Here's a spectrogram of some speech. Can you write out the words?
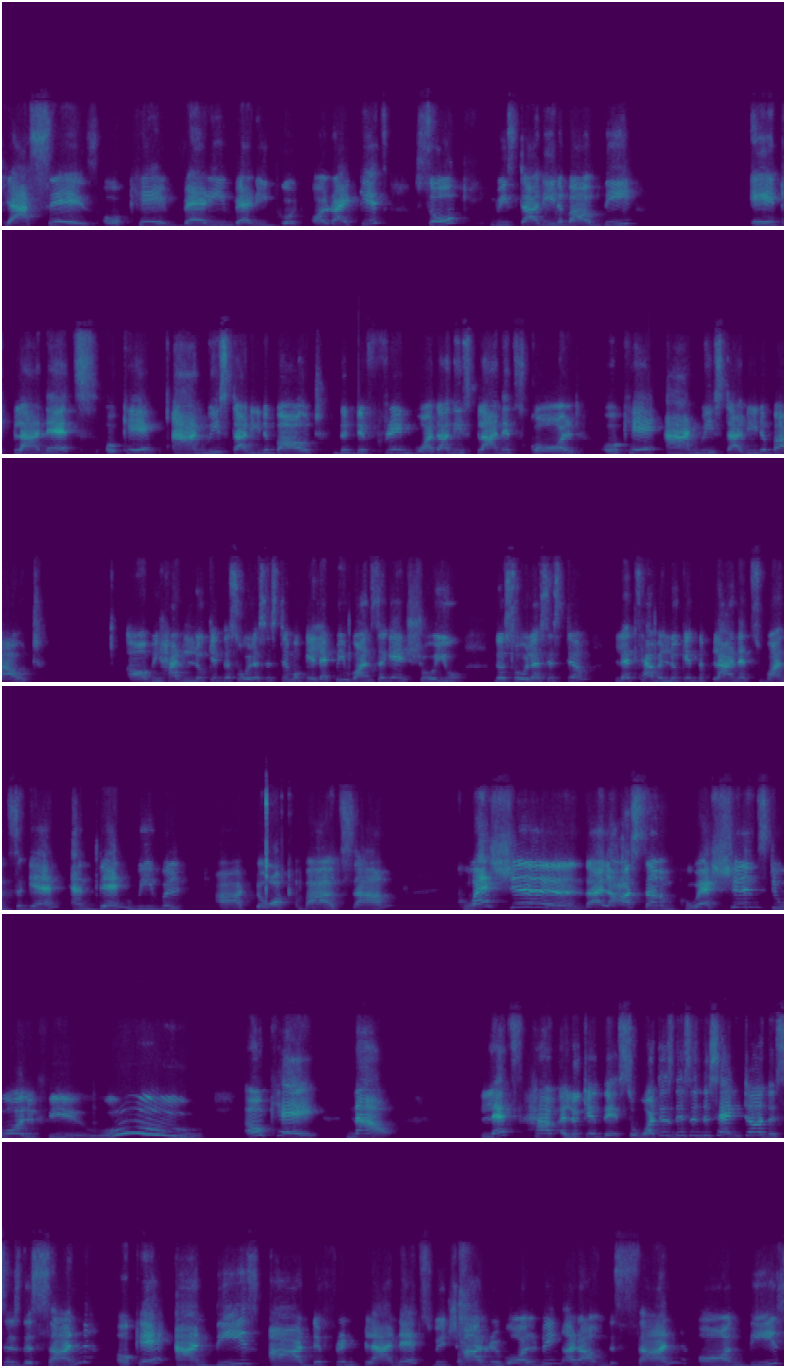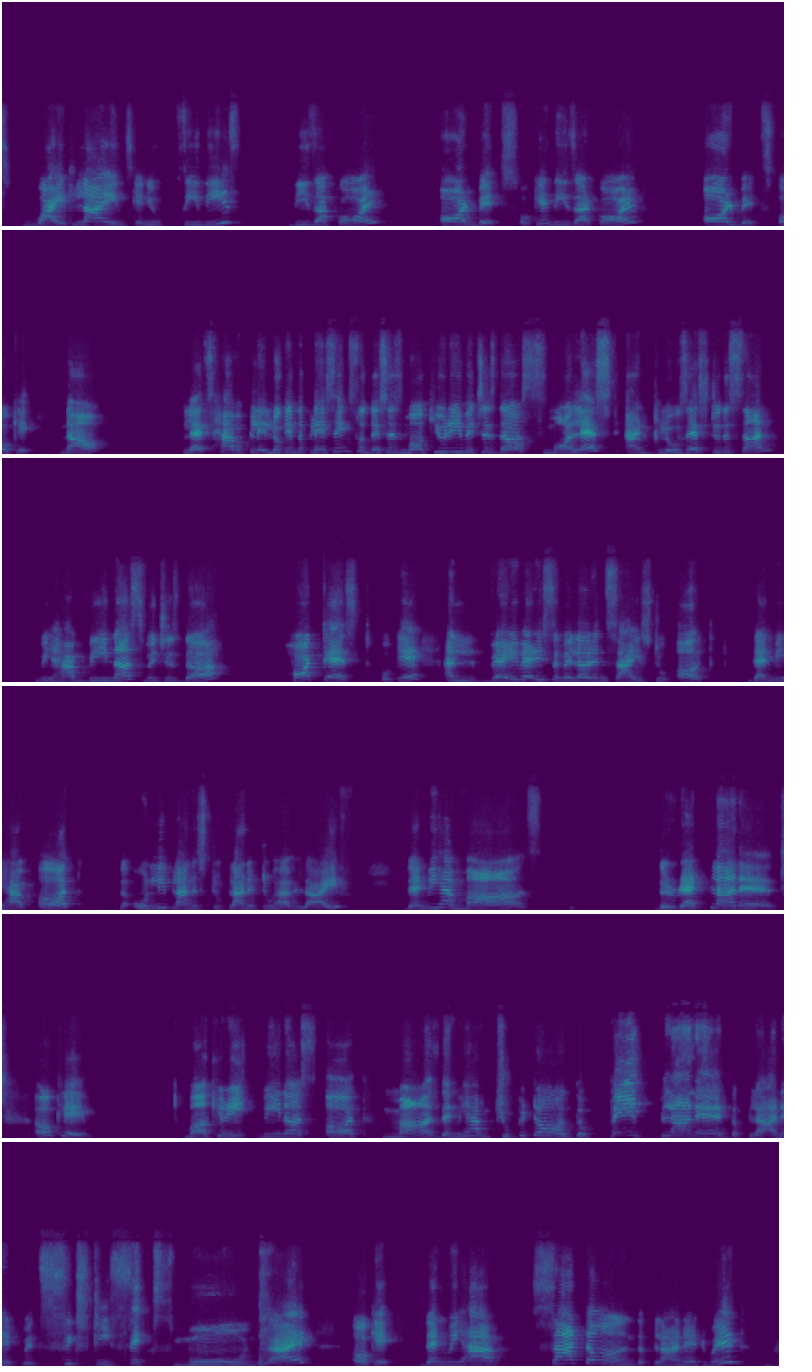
gases. Okay, very, very good. All right, kids. So we studied about the eight planets, okay? And we studied about the different, what are these planets called, okay? And we studied about, uh, we had a look at the solar system. Okay, let me once again show you the solar system. Let's have a look at the planets once again. And then we will uh, talk about some questions. I'll ask some questions to all of you. Ooh. Okay, now let's have a look at this. So what is this in the center? This is the sun, okay? And these are different planets which are revolving around the sun on these white lines. Can you see these? These are called orbits, okay? These are called orbits. Okay, now let's have a play look at the placing so this is mercury which is the smallest and closest to the sun we have venus which is the hottest okay and very very similar in size to earth then we have earth the only planet to planet to have life then we have mars the red planet okay Mercury, Venus, Earth, Mars. Then we have Jupiter, the big planet, the planet with 66 moons, right? Okay. Then we have Saturn, the planet with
